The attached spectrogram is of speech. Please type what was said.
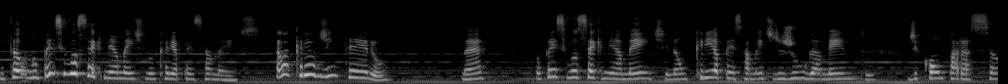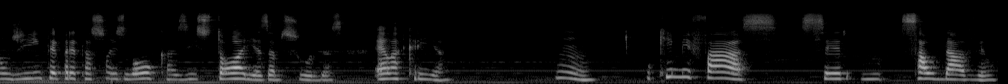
Então, não pense você que minha mente não cria pensamentos. Ela cria o dia inteiro, né? Não pense você que minha mente não cria pensamentos de julgamento, de comparação, de interpretações loucas e histórias absurdas. Ela cria. Hum, o que me faz ser saudável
